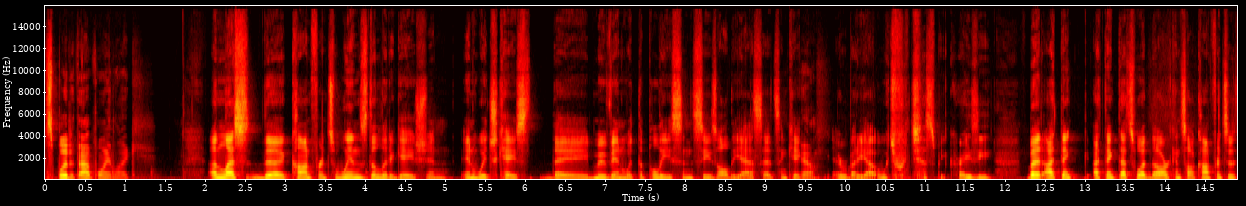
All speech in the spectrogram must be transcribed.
split at that point, like unless the conference wins the litigation, in which case they move in with the police and seize all the assets and kick yeah. everybody out, which would just be crazy. But I think I think that's what the Arkansas conference is.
